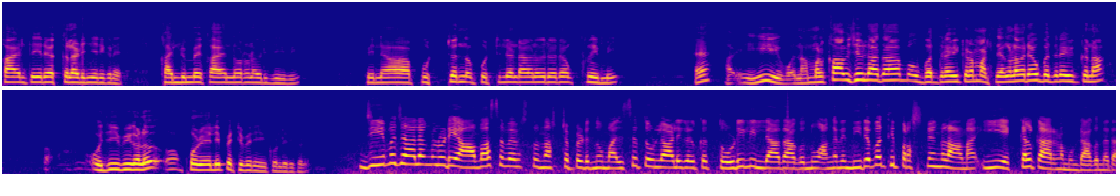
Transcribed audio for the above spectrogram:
കായൽ തീരെ എക്കലടിഞ്ഞിരിക്കണേ കല്ലുമ്മക്കായ എന്ന് പറയുന്ന ഒരു ജീവി. പിന്നെ പുറ്റെന്ന് പുറ്റിലുണ്ടാകുന്ന ഒരു കൃമി. ഏ ഈ നമ്മൾക്ക് ആവശ്യമില്ലാത്ത ഉപദ്രവിക്കണ മത്സ്യങ്ങളെ വരെ ഉപദ്രവിക്കണ ജീവികൾ പുഴയിൽ പെറ്റുപെരുകിക്കൊണ്ടിരിക്കണേ. ജീവജാലങ്ങളുടെ ആവാസ വ്യവസ്ഥ നഷ്ടപ്പെടുന്നു മത്സ്യത്തൊഴിലാളികൾക്ക് തൊഴിലില്ലാതാകുന്നു അങ്ങനെ നിരവധി പ്രശ്നങ്ങളാണ് ഈ എക്കൽ കാരണം ഉണ്ടാകുന്നത്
